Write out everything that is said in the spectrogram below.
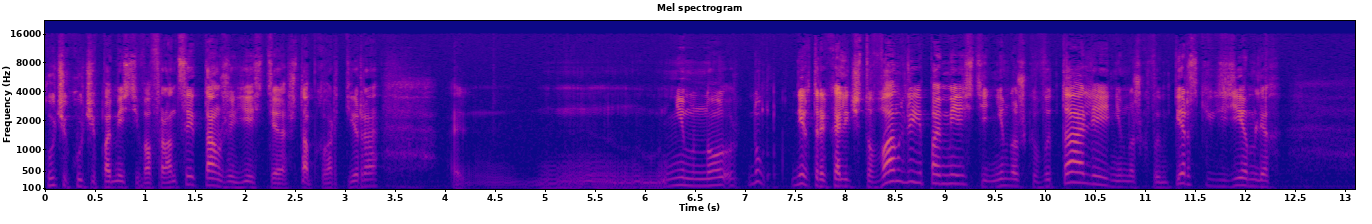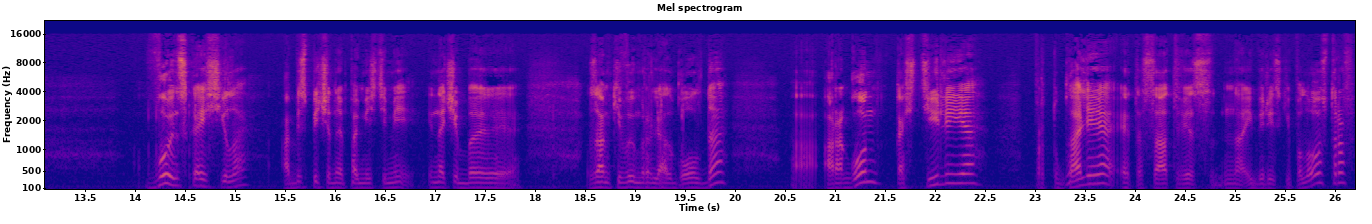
куча-куча поместьй во Франции, там же есть э, штаб-квартира, немного, ну, некоторое количество в Англии поместье, немножко в Италии, немножко в имперских землях. Воинская сила, обеспеченная поместьями, иначе бы замки вымерли от голода. А, Арагон, Кастилия, Португалия, это, соответственно, Иберийский полуостров,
